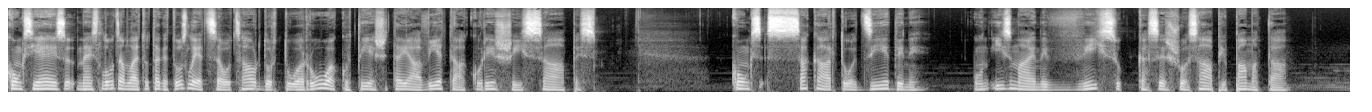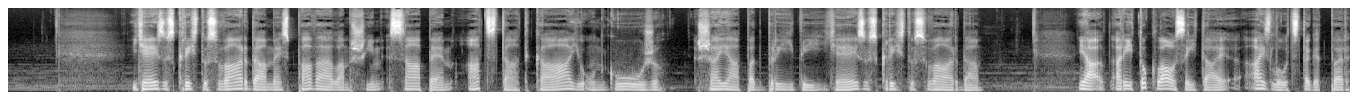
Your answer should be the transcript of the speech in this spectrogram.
Kungs, Jēzu, mēs lūdzam, lai tu tagad uzliec savu caurdurto roku tieši tajā vietā, kur ir šīs sāpes. Kungs, sakārto dziedini un izmaini visu, kas ir šo sāpju pamatā. Jēzus Kristus vārdā mēs pavēlam šīm sāpēm atstāt kāju un gūžu šajā pat brīdī Jēzus Kristus vārdā. Jā, arī tu klausītāji aizlūdz tagad par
